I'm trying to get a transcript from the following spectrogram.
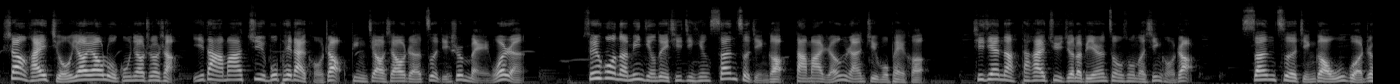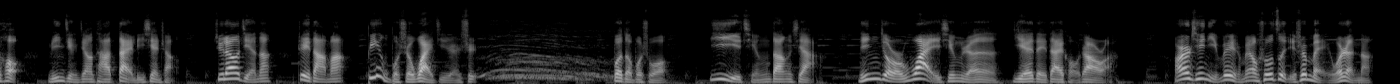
上海九幺幺路公交车上，一大妈拒不佩戴口罩，并叫嚣着自己是美国人。随后呢，民警对其进行三次警告，大妈仍然拒不配合。期间呢，她还拒绝了别人赠送的新口罩。三次警告无果之后，民警将她带离现场。据了解呢，这大妈并不是外籍人士。不得不说，疫情当下，您就是外星人也得戴口罩啊！而且你为什么要说自己是美国人呢？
